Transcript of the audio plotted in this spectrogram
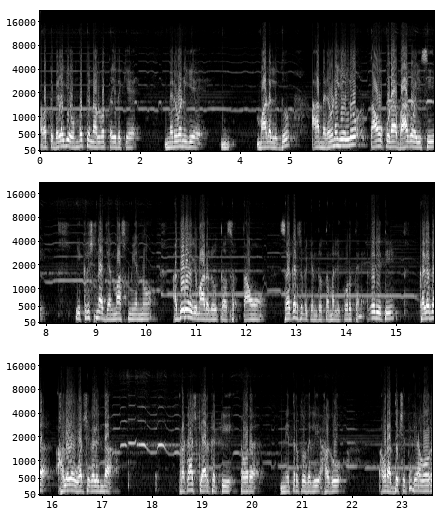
ಅವತ್ತು ಬೆಳಗ್ಗೆ ಒಂಬತ್ತು ನಲವತ್ತೈದಕ್ಕೆ ಮೆರವಣಿಗೆ ಮಾಡಲಿದ್ದು, ಆ ಮೆರವಣಿಗೆಯಲ್ಲೂ ತಾವು ಕೂಡ ಭಾಗವಹಿಸಿ ಈ ಕೃಷ್ಣ ಜನ್ಮಾಷ್ಟಮಿಯನ್ನು ಅದ್ದೂರಿಯಾಗಿ ಮಾಡಲು ತಾವು ಸಹಕರಿಸಬೇಕೆಂದು ತಮ್ಮಲ್ಲಿ ಕೋರುತ್ತೇನೆ. ಅದೇ ರೀತಿ ಕಳೆದ ಹಲವು ವರ್ಷಗಳಿಂದ ಪ್ರಕಾಶ್ ಕ್ಯಾರ್ಕಟ್ಟಿ ಅವರ ನೇತೃತ್ವದಲ್ಲಿ ಹಾಗೂ ಅವರ ಅಧ್ಯಕ್ಷತೆಯಲ್ಲಿ ಹಾಗೂ ಅವರ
